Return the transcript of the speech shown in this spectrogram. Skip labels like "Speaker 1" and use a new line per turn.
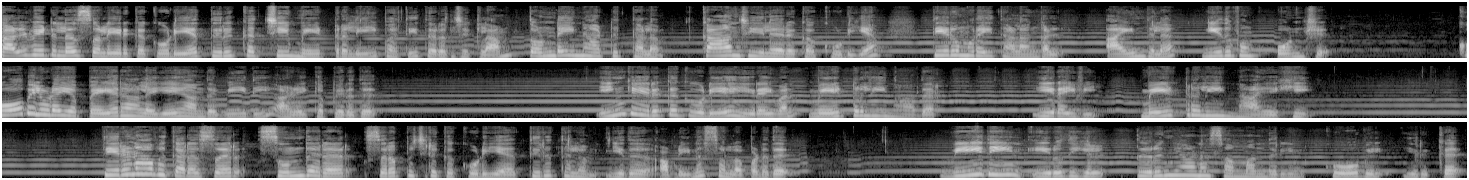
கல்வெட்டில் சொல்லியிருக்கக்கூடிய திருக்கச்சி மேற்றலி பற்றி தெரிஞ்சுக்கலாம். தொண்டை நாட்டு தலம் காஞ்சியில் இருக்கக்கூடிய திருமுறை தலங்கள் ஐந்தில் இதுவும் ஒன்று. கோவிலுடைய பெயராலேயே அந்த வீதி அழைக்கப்பெறுது இங்கே இருக்கக்கூடிய இறைவன் மேற்றலிநாதர் இறைவி மேற்றலி நாயகி. திருநாவுக்கரசர் சுந்தரர் சிறப்பிச்சிருக்கக்கூடிய திருத்தலம் இது அப்படின்னு சொல்லப்படுது. வீதியின் இறுதியில் திருஞான சம்பந்தரின் கோவில் இருக்கு.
